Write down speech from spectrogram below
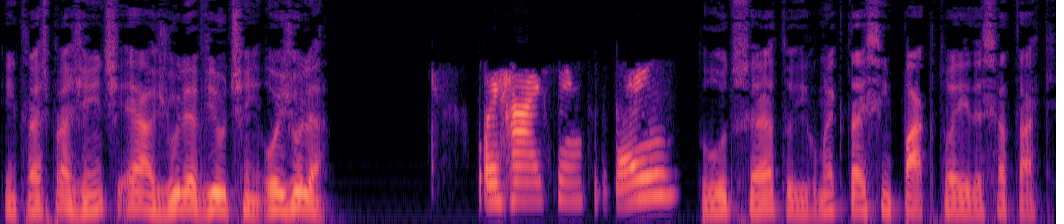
quem traz para a gente é a Júlia Vilchen. Oi, Júlia. Oi, Heisen, tudo bem? Tudo certo. E como é que está esse impacto aí desse ataque?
